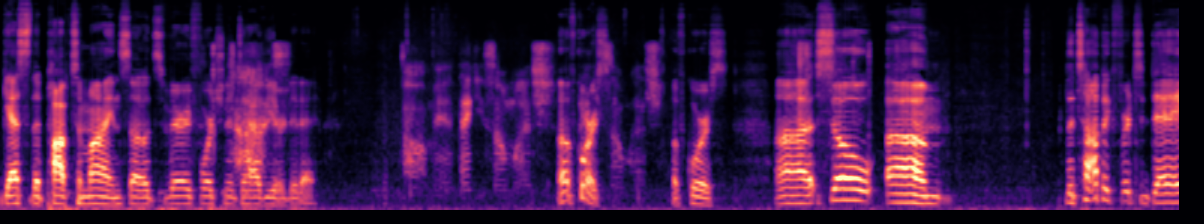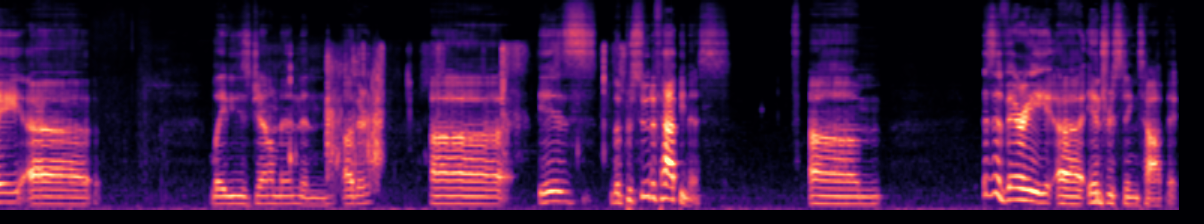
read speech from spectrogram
guests that popped to mind. So it's very fortunate to have you here today. Oh man, thank you so much. Of course. So much. Of course. Uh, so, um, the topic for today, uh, ladies, gentlemen, and other, uh, is the pursuit of happiness. Um, this is a very uh, interesting topic.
